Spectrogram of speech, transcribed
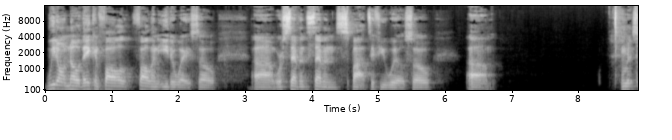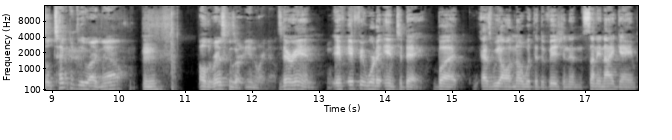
we don't know they can fall fall in either way. So uh, or seven seven spots, if you will. So. Um, so technically, right now, mm-hmm. Oh, the Redskins are in right now. They're in. Okay. If if it were to end today, but as we all know, with the division and Sunday night game,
